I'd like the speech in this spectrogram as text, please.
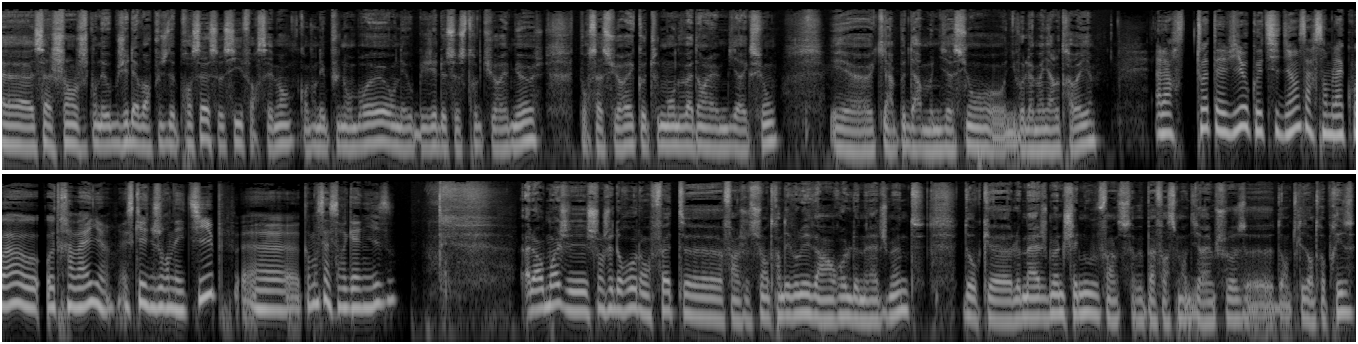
Euh, ça change qu'on est obligé d'avoir plus de process aussi, forcément. Quand on est plus nombreux, on est obligé de se structurer mieux pour s'assurer que tout le monde va dans la même direction et euh, qu'il y a un peu d'harmonisation au niveau de la manière de travailler. Alors, toi, ta vie au quotidien, ça ressemble à quoi au, travail? Est-ce qu'il y a une journée type? Euh, Comment ça s'organise? Alors moi j'ai changé de rôle en fait. Euh, enfin je suis en train d'évoluer vers un rôle de management. Donc euh, le management chez nous, enfin ça veut pas forcément dire la même chose dans toutes les entreprises.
